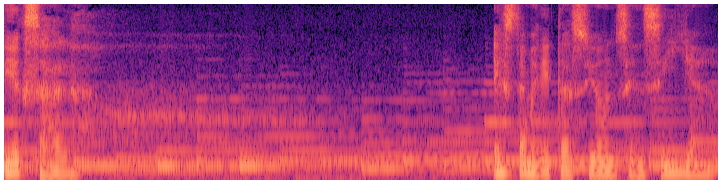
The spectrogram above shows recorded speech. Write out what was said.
y exhala. Esta meditación sencilla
